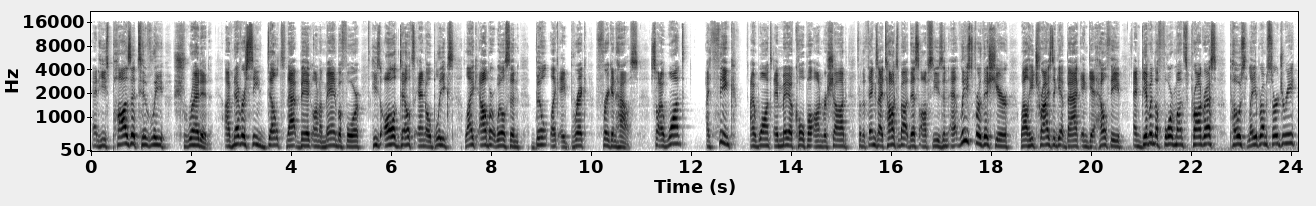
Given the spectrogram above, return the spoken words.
and he's positively shredded. I've never seen delts that big on a man before. He's all delts and obliques, like Albert Wilson, built like a brick friggin' house. So I want I think I want a mea culpa on Reshad for the things I talked about this offseason, at least for this year, while he tries to get back and get healthy. And given the four months progress post labrum surgery,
